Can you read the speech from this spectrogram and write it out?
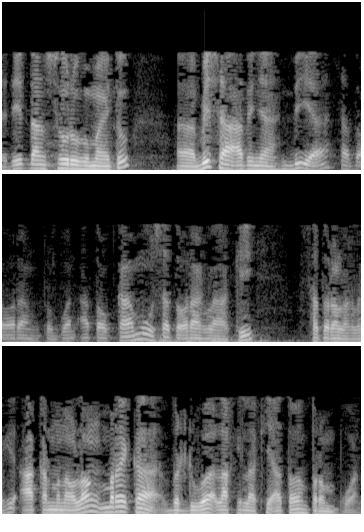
Jadi tan suruh huma itu e, bisa artinya dia satu orang perempuan atau kamu satu orang laki satu orang laki-laki akan menolong mereka berdua laki-laki atau perempuan.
